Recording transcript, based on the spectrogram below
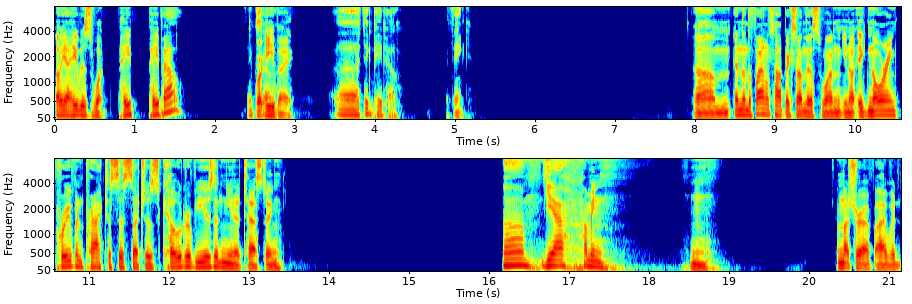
Oh, yeah. He was what? Pay, PayPal? I think or so. eBay? Uh, I think PayPal. I think. Um, and then the final topics on this one, you know, ignoring proven practices such as code reviews and unit testing. Um, yeah, I mean, hmm. I'm not sure if I would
